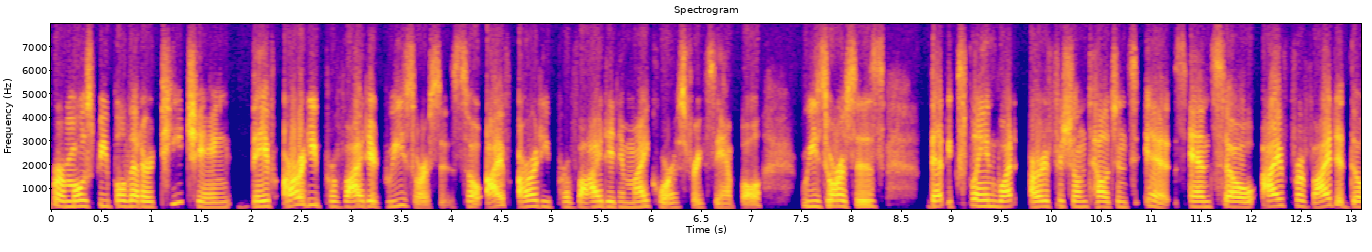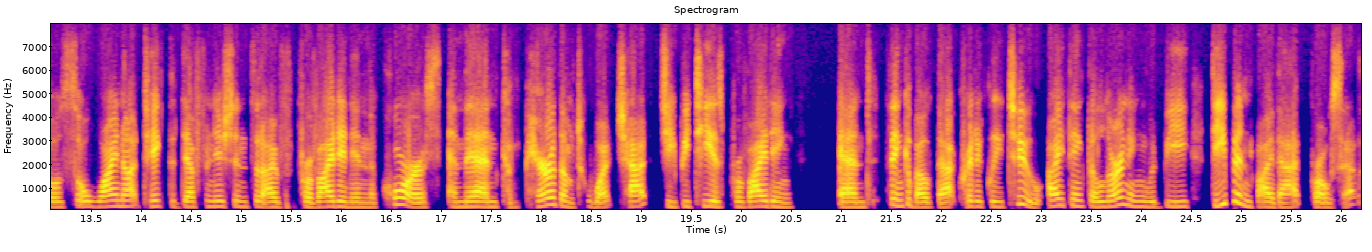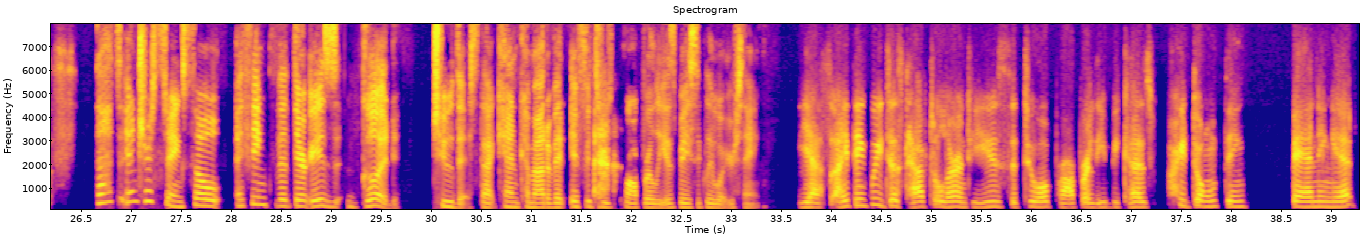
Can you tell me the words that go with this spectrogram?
For most people that are teaching, they've already provided resources. So I've already provided in my course, for example, resources that explain what artificial intelligence is. And so I've provided those. So why not take the definitions that I've provided in the course and then compare them to what Chat GPT is providing and think about that critically too? I think the learning would be deepened by that process. That's interesting. So I think that there is good to this that can come out of it if it's used properly, is basically what you're saying. Yes, I think we just have to learn to use the tool properly because I don't think banning it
